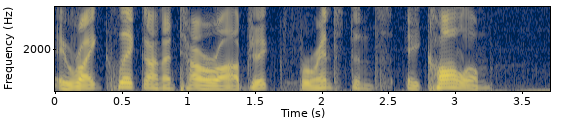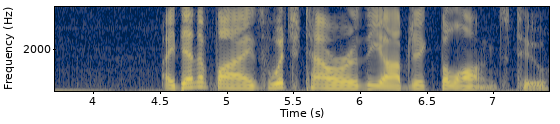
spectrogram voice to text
A right click on a tower object, for instance a column, identifies which tower the object belongs to.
